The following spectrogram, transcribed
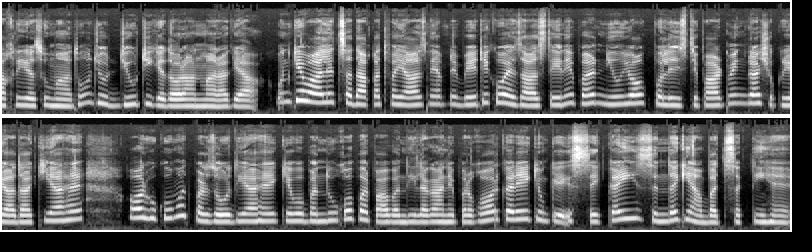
آخری رسومات ہوں جو ڈیوٹی کے دوران مارا گیا ان کے والد صداقت فیاض نے اپنے بیٹے کو اعزاز دینے پر نیو یارک پولیس ڈپارٹمنٹ کا شکریہ ادا کیا ہے اور حکومت پر زور دیا ہے کہ وہ بندوقوں پر پابندی لگانے پر غور کرے کیونکہ اس سے کئی زندگیاں بچ سکتی ہیں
